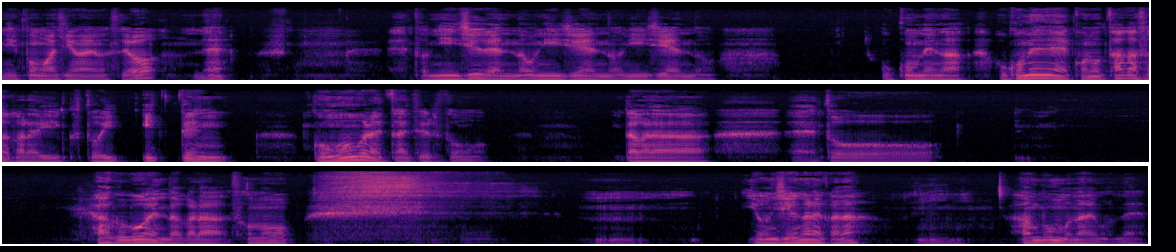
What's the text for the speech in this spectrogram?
日本は違いますよ。ね。えっと、20円の20円の20円のお米が、お米ね、この高さからいくと1.5合ぐらい炊いてると思う。だから、えっ、と、105円だから、その、うん、40円ぐらいかな。うん、半分もないもんね。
